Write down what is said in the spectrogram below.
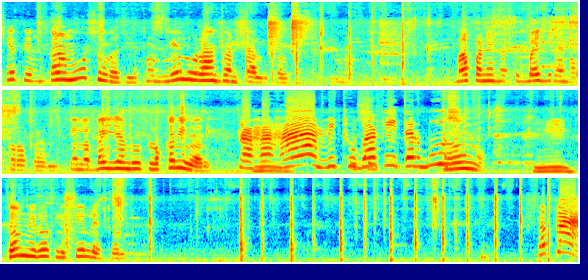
ખેતીમાં કામ ઓછું એટલે થોડું વહેલું રાંધવાનું ચાલુ કરવું બાપાને હાથું બાજરાનો કરો પડે પેલા બાજરાનો રોટલો કરી વારું. હા હા મીઠું બાકી તરબૂચ. ઘઉંનો. હમ. ઘઉંની રોટલી છેલ્લે કરું. પપ્પા.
